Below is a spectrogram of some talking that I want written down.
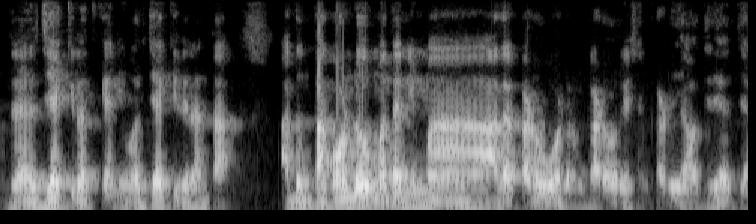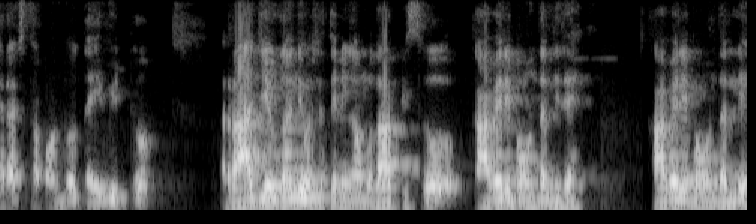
ಅಂದ್ರೆ ಅರ್ಜಿ ಹಾಕಿರೋದಕ್ಕೆ ನೀವು ಅರ್ಜಿ ಹಾಕಿದ್ದೀರಾ ಅಂತ ಅದನ್ನ ತಗೊಂಡು ಮತ್ತೆ ನಿಮ್ಮ Aadhaar card, voter card, ration card ಯಾವ್ದಿದೆ ಜೆರಾಕ್ಸ್ ತಗೊಂಡು ದಯವಿಟ್ಟು ರಾಜೀವ್ ಗಾಂಧಿ ವಸತಿ ನಿಗಮದ ಆಫೀಸು ಕಾವೇರಿ ಭವನದಲ್ಲಿ ಇದೆ. ಕಾವೇರಿ ಭವನದಲ್ಲಿ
